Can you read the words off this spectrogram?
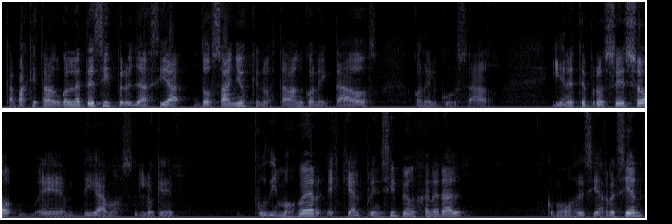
Capaz que estaban con la tesis, pero ya hacía dos años que no estaban conectados con el cursado. Y en este proceso, eh, digamos, lo que pudimos ver es que al principio en general, como vos decías recién,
